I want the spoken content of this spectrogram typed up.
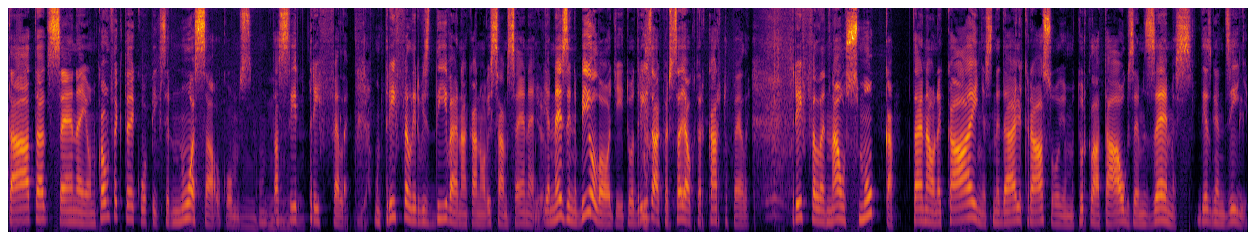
Tā tad sēnei un konfektē kopīgs ir nosaukums. un Tas ir trifele. Un trifele ir visdīvainākā no visām sēnēm. Ja nezini bioloģiju, to drīzāk var sajaukt ar kartupeli. Trifele nav smuka. Tā nav ne kājiņas, ne dēļa krāsojuma. Turklāt tā aug zem zemes, diezgan dziļi.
